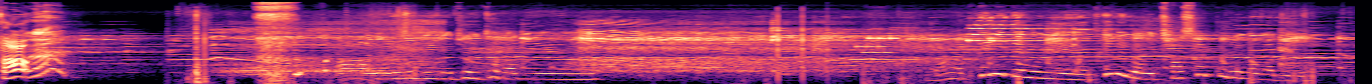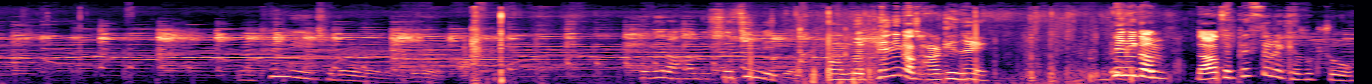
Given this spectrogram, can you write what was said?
아! 아, 여러분들 이거 탓 아니에요. 나 팬이 때문이에요. 팬이가 왜 자살 꾸려져가지고. 어, 팬이 제발, 네. 아. 팬이랑 하기 싫습니다. 아, 근데 페니가 잘하긴 해. 페니가 나한테 패스를 계속 줘.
